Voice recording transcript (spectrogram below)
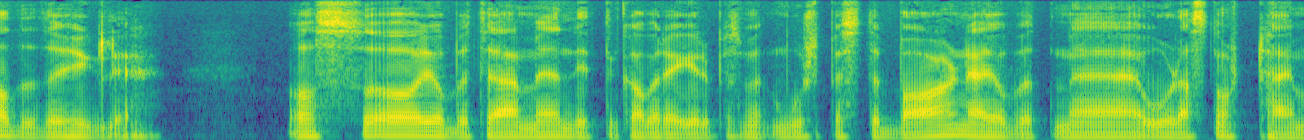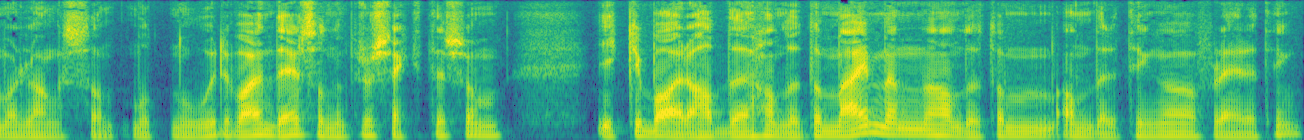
hadde det hyggelig. Og så jobbet jeg med en liten kabaretgruppe som het Mors beste barn. Jeg jobbet med Ola Snortheim og Langsomt mot nord. Det var en del sånne prosjekter som ikke bare hadde handlet om meg, men handlet om andre ting og flere ting.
